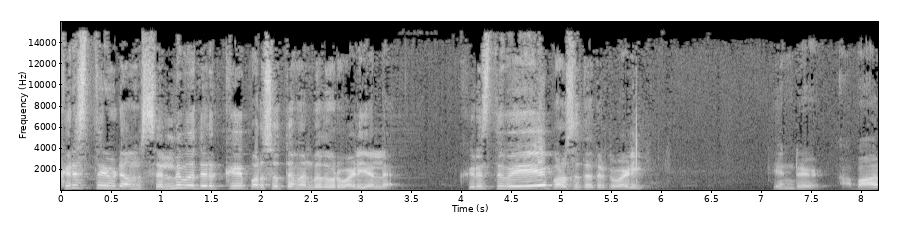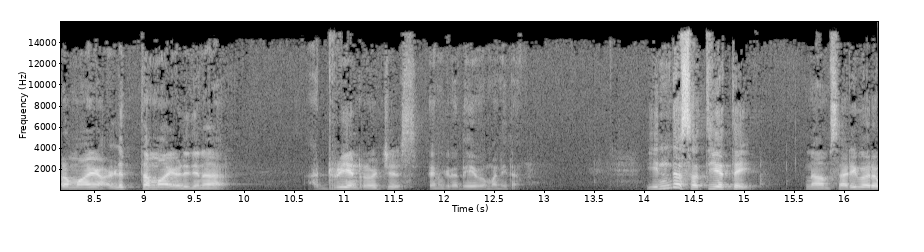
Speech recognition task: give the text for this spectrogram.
கிறிஸ்துவிடம் செல்லுவதற்கு பரிசுத்தம் என்பது ஒரு வழி அல்ல கிறிஸ்துவே பரிசுத்தத்திற்கு வழி என்று அபாரமாய் அழுத்தமாய் எழுதினார் அட்ரியன் ரோஜஸ் என்கிற தேவ மனிதன். இந்த சத்தியத்தை நாம் சரிவர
